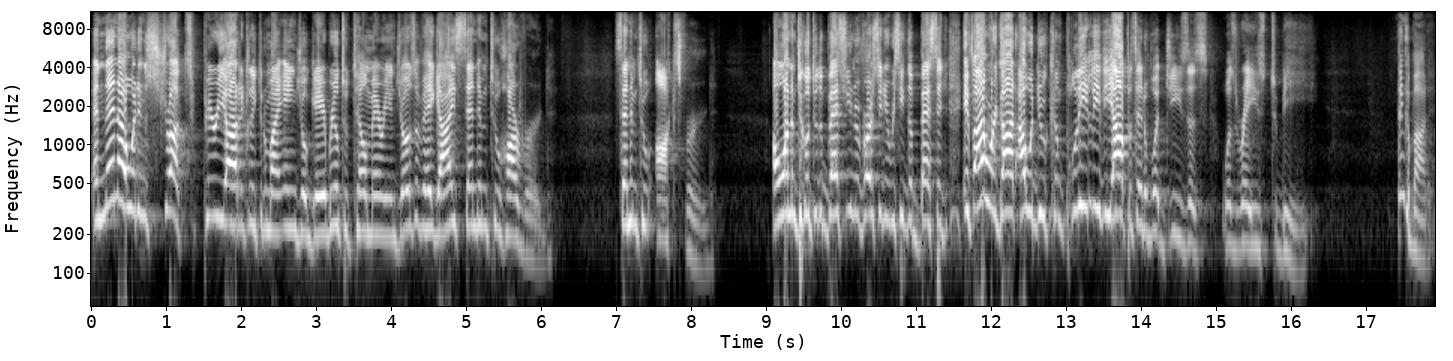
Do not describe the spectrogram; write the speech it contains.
And then I would instruct periodically through my angel Gabriel to tell Mary and Joseph, hey guys, send him to Harvard. Send him to Oxford. I want him to go to the best university and receive the best. education. If I were God, I would do completely the opposite of what Jesus was raised to be. Think about it.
